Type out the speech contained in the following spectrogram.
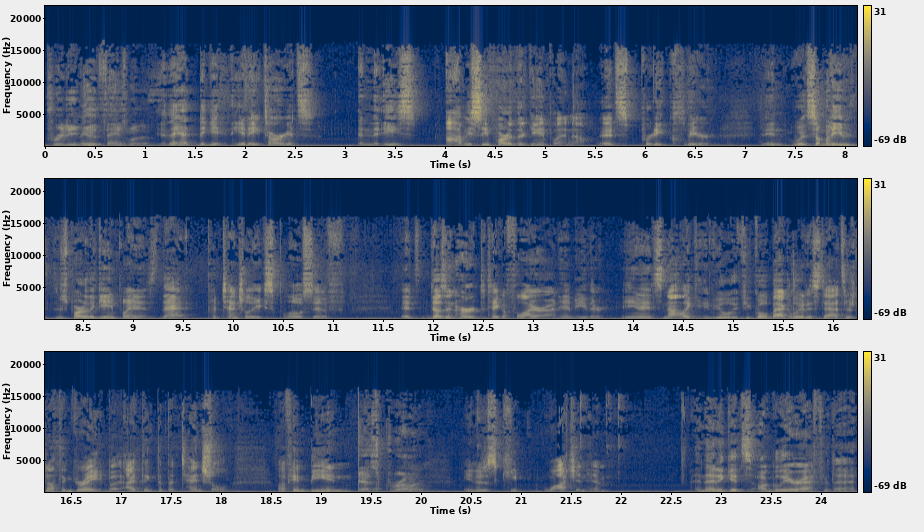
pretty good things with it. They had they get, he had eight targets, and he's obviously part of their game plan now. It's pretty clear. And with somebody who's part of the game plan is that potentially explosive, it doesn't hurt to take a flyer on him either. You know, it's not like if you if you go back and look at his stats, there's nothing great, but I think the potential of him being Yeah, it's growing. you know, just keep watching him. And then it gets uglier after that.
